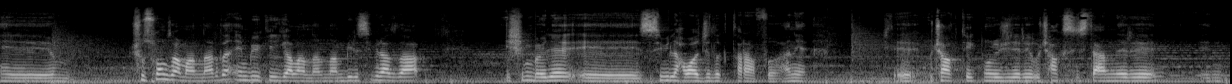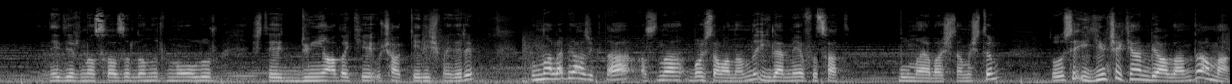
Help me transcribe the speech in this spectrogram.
eee, şu son zamanlarda en büyük ilgi alanlarından birisi biraz daha işin böyle eee, sivil havacılık tarafı. Hani işte uçak teknolojileri, uçak sistemleri e, nedir, nasıl hazırlanır, ne olur, işte dünyadaki uçak gelişmeleri. Bunlarla birazcık daha aslında boş zamanlarımda ilgilenmeye fırsat bulmaya başlamıştım. Dolayısıyla ilgimi çeken bir alandı ama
